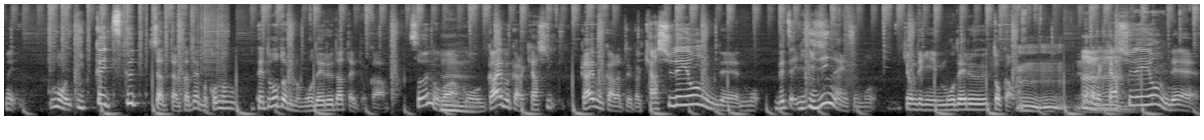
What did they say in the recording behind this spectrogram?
まあもう一回作っちゃったら例えばこのペットボトルのモデルだったりとかそういうのはもう外部からキャッシュ、外部からというかキャッシュで読んでもう別にいじんないんですよもう基本的にモデルとかは、うんうん。だからキャッシュで読んで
